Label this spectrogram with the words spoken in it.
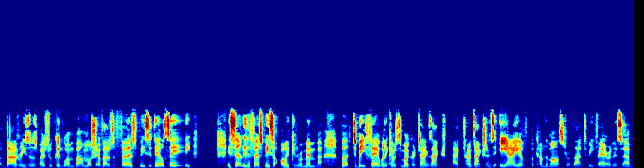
a bad reason as opposed to a good one. But I'm not sure if that was the first piece of DLC. It's certainly the first piece that I can remember. But to be fair, when it comes to microtransactions, EA have become the master of that. To be fair, and it's um,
